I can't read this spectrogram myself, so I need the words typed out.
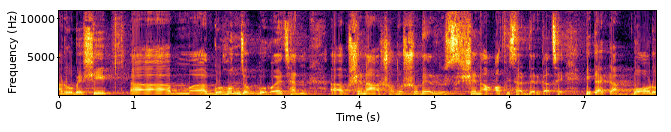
আরও বেশি গ্রহণযোগ্য হয়েছেন সেনা সদস্যদের, সেনা অফিসারদের কাছে। এটা একটা বড়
